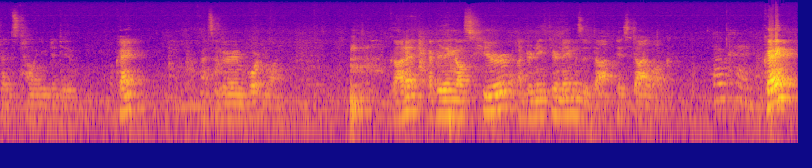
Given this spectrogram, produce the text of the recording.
that it's telling you to do, okay? That's a very important one. Got it? Everything else here underneath your name is, a di- is dialogue. Okay. Okay?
